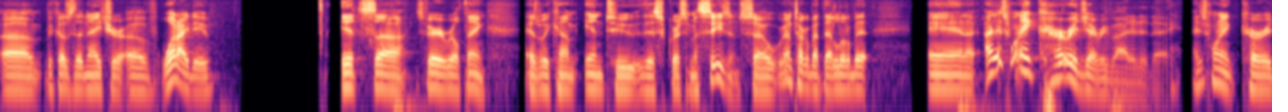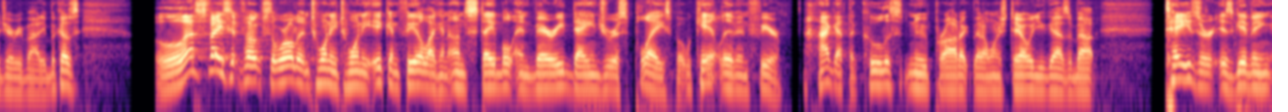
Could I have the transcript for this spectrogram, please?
uh, because of the nature of what I do, it's uh, it's a very real thing as we come into this Christmas season. So we're going to talk about that a little bit. And I just want to encourage everybody today. I just want to encourage everybody because let's face it, folks, the world in 2020, it can feel like an unstable and very dangerous place, but we can't live in fear. I got the coolest new product that I want to tell you guys about Taser is giving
